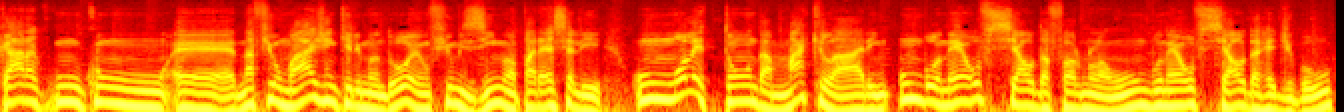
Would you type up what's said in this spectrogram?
Cara, com, com, é, na filmagem que ele mandou, é um filmezinho, aparece ali um moletom da McLaren, um boné oficial da Fórmula 1, um boné oficial da Red Bull,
